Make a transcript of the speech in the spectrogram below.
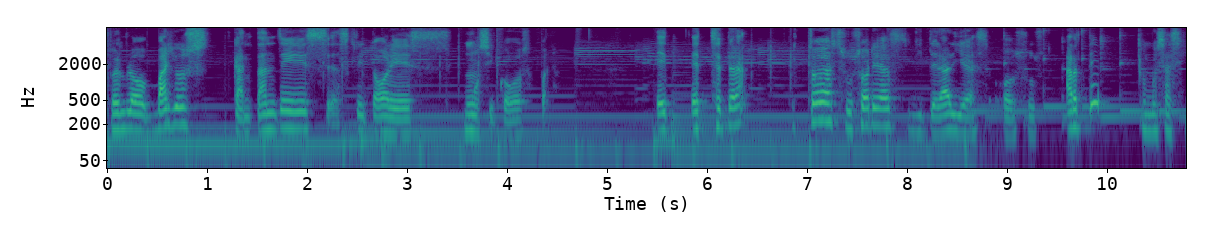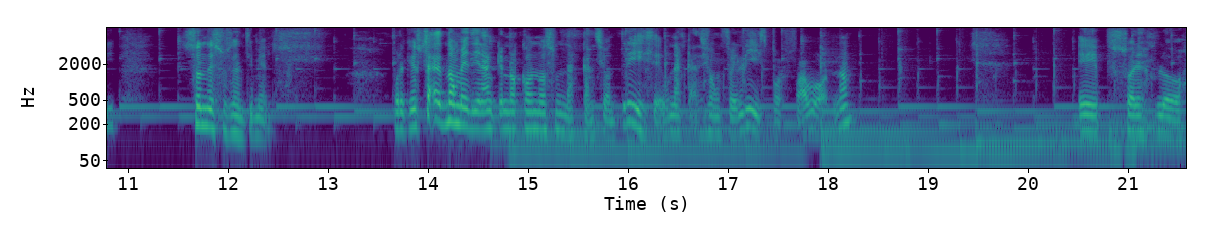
Por ejemplo, varios cantantes, escritores, músicos, bueno, etcétera todas sus obras literarias o sus arte, como es así, son de sus sentimientos. Porque ustedes no me dirán que no conocen una canción triste, una canción feliz, por favor, ¿no? Eh, pues, por ejemplo,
